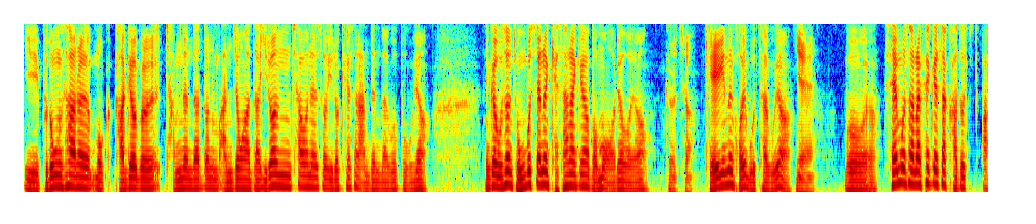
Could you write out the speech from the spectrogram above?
이 부동산을 뭐 가격을 잡는다 또는 안정화다 이런 차원에서 이렇게 해서는 안 된다고 보고요. 그러니까 우선 종부세는 계산하기가 너무 어려워요. 그렇죠. 개인은 거의 못 하고요. 예. 뭐 세무사나 회계사 가도 아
